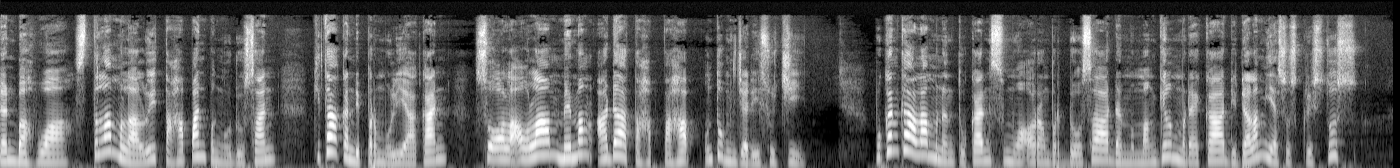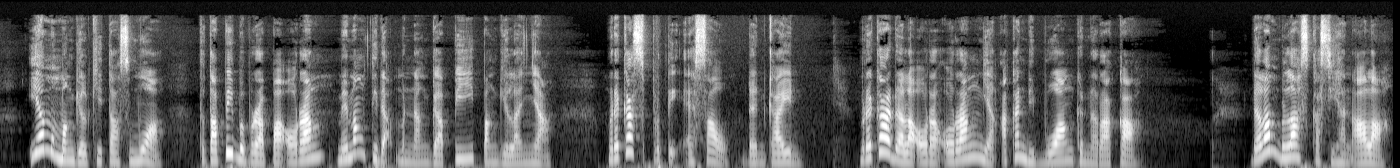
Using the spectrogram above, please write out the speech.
Dan bahwa setelah melalui tahapan pengudusan, kita akan dipermuliakan seolah-olah memang ada tahap-tahap untuk menjadi suci. Bukankah Allah menentukan semua orang berdosa dan memanggil mereka di dalam Yesus Kristus? Ia memanggil kita semua, tetapi beberapa orang memang tidak menanggapi panggilannya. Mereka seperti Esau dan Kain. Mereka adalah orang-orang yang akan dibuang ke neraka. Dalam belas kasihan Allah,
